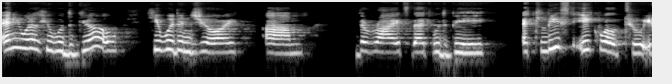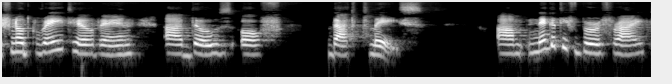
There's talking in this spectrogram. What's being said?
anywhere he would go, he would enjoy um, the rights that would be at least equal to, if not greater than, uh, those of that place. Um, negative birthright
